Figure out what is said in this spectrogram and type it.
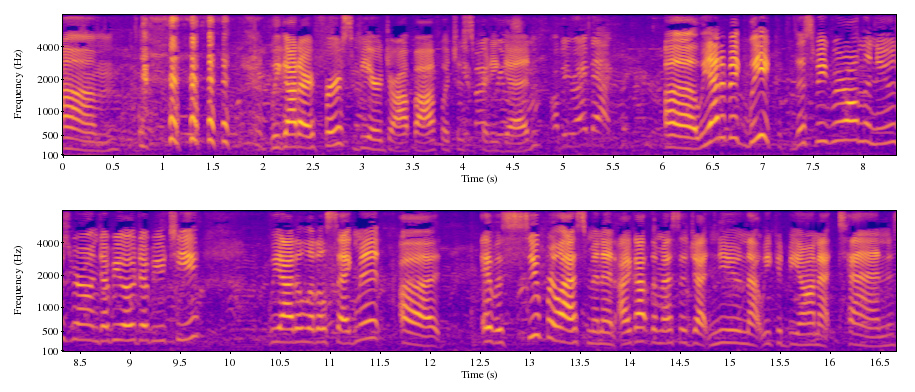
Um, we got our first beer drop off, which is pretty good. I'll be right back. Uh, we had a big week. This week we were on the news. We were on WOWT. We had a little segment. Uh, it was super last minute. I got the message at noon that we could be on at 10,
